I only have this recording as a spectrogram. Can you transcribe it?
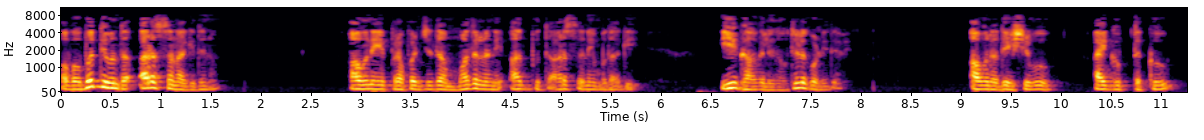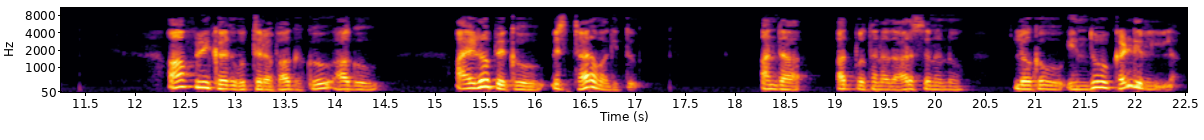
ಒಬ್ಬ ಬುದ್ಧಿವಂತ ಅರಸನಾಗಿದ್ದನು. ಅವನೇ ಪ್ರಪಂಚದ ಮೊದಲನೇ ಅದ್ಭುತ ಅರಸನೆಂಬುದಾಗಿ ಈಗಾಗಲೇ ನಾವು ತಿಳಿದುಕೊಂಡಿದ್ದೇವೆ ಅವನ ದೇಶವು ಐಗುಪ್ತಕ್ಕೂ, ಆಫ್ರಿಕಾದ ಉತ್ತರ ಭಾಗಕ್ಕೂ ಹಾಗೂ ಐರೋಪ್ಯಕ್ಕೂ ವಿಸ್ತಾರವಾಗಿತ್ತು. ಅಂದ ಅದ್ಭುತನಾದ ಅರಸನನ್ನು ಲೋಕವು ಎಂದೂ ಕಂಡಿರಲಿಲ್ಲ.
